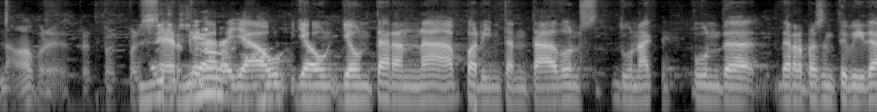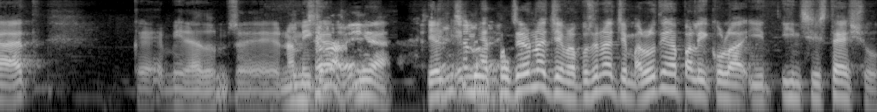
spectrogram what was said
No, però, però, però, però és cert que ara hi ha un, hi ha un, hi ha un tarannà per intentar doncs, donar aquest punt de, de representativitat que, mira, doncs, eh, una em mica... Mira, jo, mira, et posaré un exemple, posaré un exemple. L'última pel·lícula, i, insisteixo,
